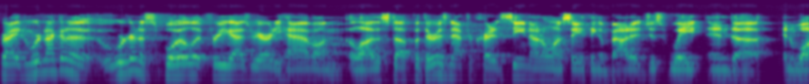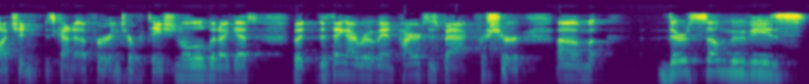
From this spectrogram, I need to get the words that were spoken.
Right, and we're not gonna we're gonna spoil it for you guys. We already have on a lot of the stuff, but there is an after credit scene. I don't want to say anything about it. Just wait and uh, and watch, and it's kind of up for interpretation a little bit, I guess. But the thing I wrote, man, Pirates is back for sure. Um, there's some movies,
